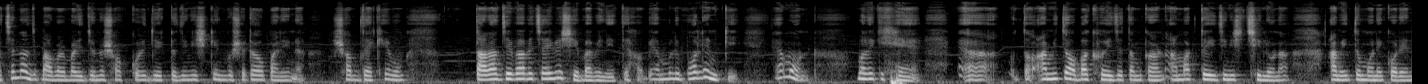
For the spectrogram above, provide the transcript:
আছে না যে বাবার বাড়ির জন্য শখ করে যে একটা জিনিস কিনবো সেটাও পারি না। সব দেখে এবং তারা যেভাবে চাইবে সেভাবে নিতে হবে। আমি বলি, বলেন কি? এমন? বলে কি হ্যাঁ। তো আমি তো অবাক হয়ে যেতাম কারণ আমার তো এই জিনিস ছিল না। আমি তো মনে করেন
